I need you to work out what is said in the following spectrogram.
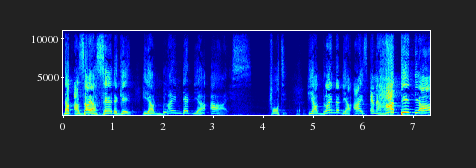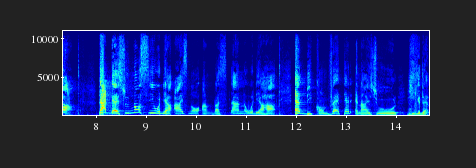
that Isaiah said again, He had blinded their eyes. 40. He had blinded their eyes and hardened their heart, that they should not see with their eyes nor understand with their heart, and be converted, and I should heal them.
